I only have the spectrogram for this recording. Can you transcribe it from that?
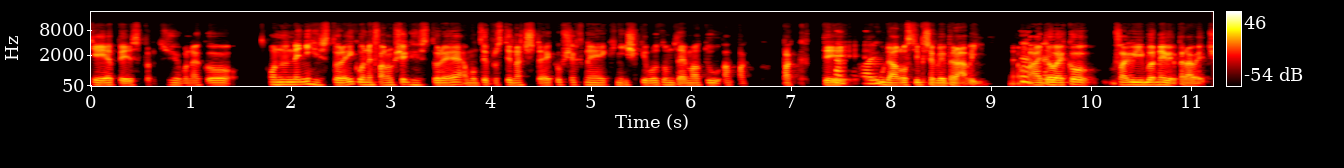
dějepis, protože on jako on není historik, on je fanoušek historie a on si prostě načte jako všechny knížky o tom tématu a pak, pak ty události převypráví. Jo? A je to jako fakt výborný vypravěč.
